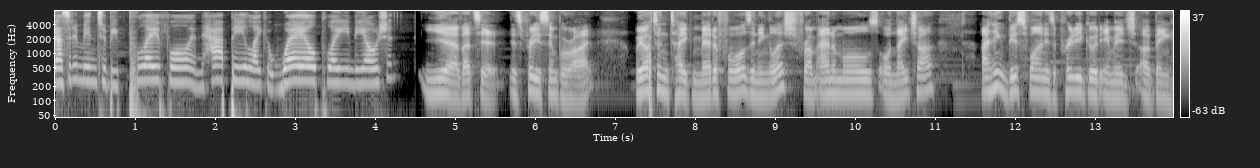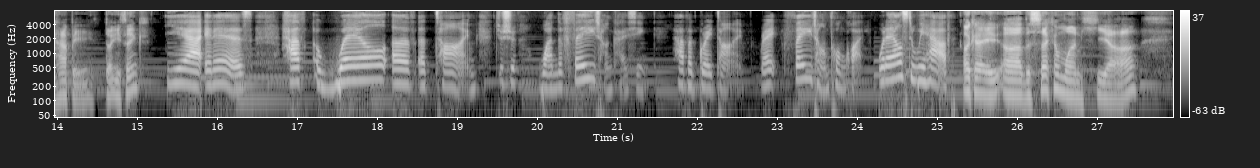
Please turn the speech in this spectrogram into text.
Does it mean to be playful and happy like a whale playing in the ocean? Yeah, that's it. It's pretty simple, right? We often take metaphors in English from animals or nature. I think this one is a pretty good image of being happy, don't you think? Yeah, it is. Have a whale of a time，就是玩的非常开心。Have a great time, right? 非常痛快。What else do we have? Okay, uh, the second one here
